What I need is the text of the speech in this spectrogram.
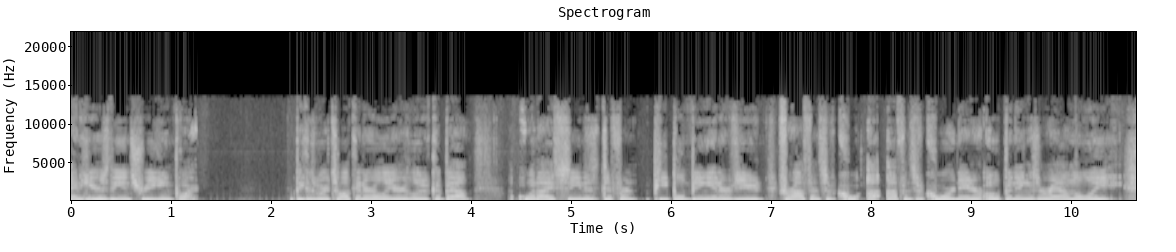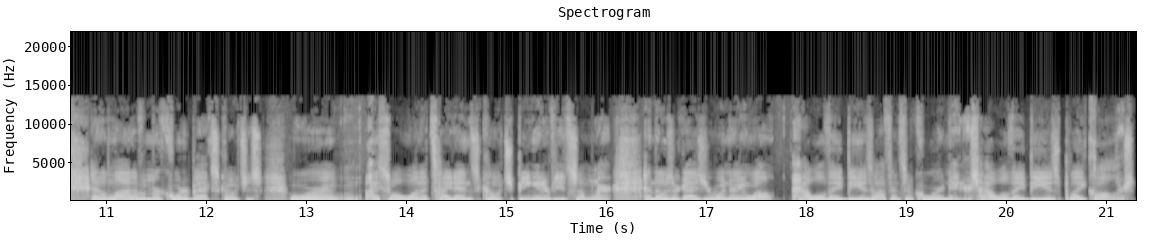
And here's the intriguing part. Because we were talking earlier, Luke, about what I've seen as different people being interviewed for offensive co- uh, offensive coordinator openings around the league, and a lot of them are quarterbacks coaches, or uh, I saw one a tight ends coach being interviewed somewhere, and those are guys you're wondering, well, how will they be as offensive coordinators? How will they be as play callers?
